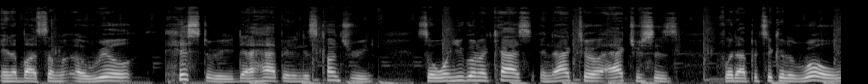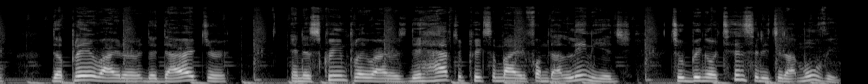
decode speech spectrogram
and about some a real history that happened in this country. So when you're gonna cast an actor or actresses for that particular role, the playwright, the director, and the screenplay writers, they have to pick somebody from that lineage to bring authenticity to that movie.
